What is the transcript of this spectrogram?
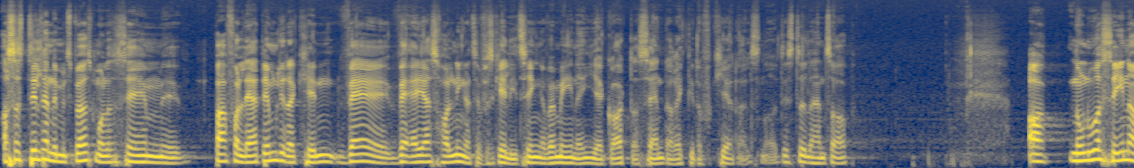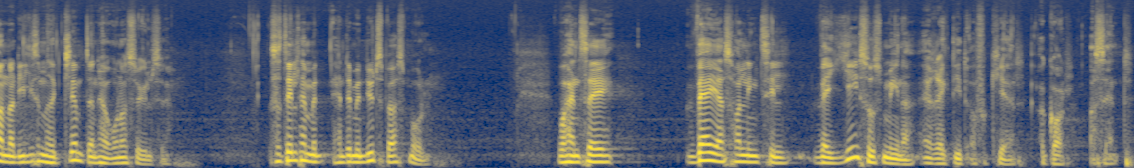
Og så stillede han dem et spørgsmål, og så sagde han, øh, bare for at lære dem lidt at kende, hvad, hvad er jeres holdninger til forskellige ting, og hvad mener I er godt og sandt og rigtigt og forkert og alt sådan noget. Det stillede han så op. Og nogle uger senere, når de ligesom havde glemt den her undersøgelse, så stillede han, han dem et nyt spørgsmål, hvor han sagde, hvad er jeres holdning til, hvad Jesus mener er rigtigt og forkert og godt og sandt?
